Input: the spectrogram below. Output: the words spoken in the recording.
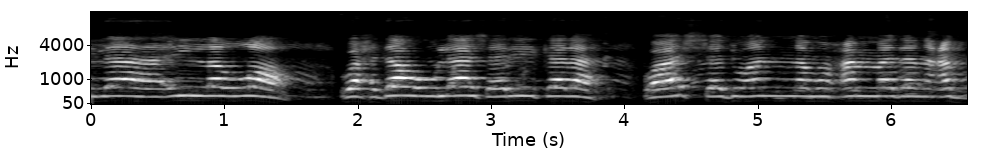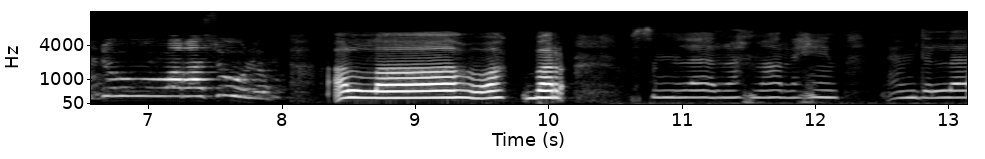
إله إلا الله وحده لا شريك له. وأشهد أن محمدا عبده ورسوله. الله أكبر. بسم الله الرحمن الرحيم. الحمد لله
